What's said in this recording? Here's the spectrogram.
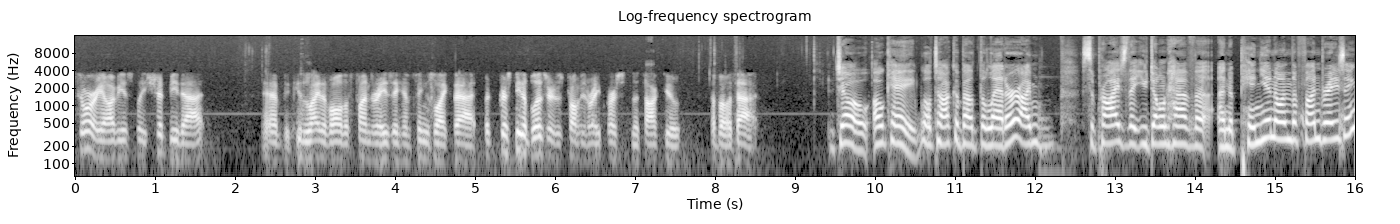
story obviously should be that, uh, in light of all the fundraising and things like that. But Christina Blizzard is probably the right person to talk to about that. Joe, okay, we'll talk about the letter. I'm surprised that you don't have a, an opinion on the fundraising.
